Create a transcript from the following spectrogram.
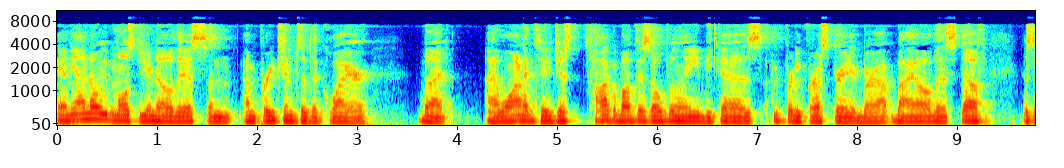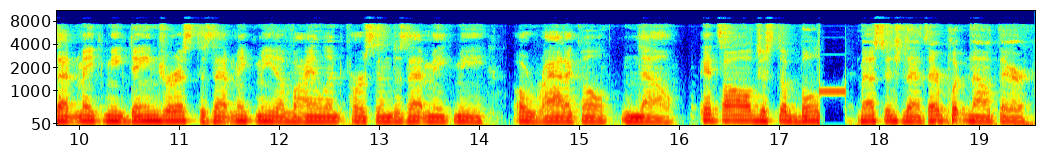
And I know most of you know this, and I'm preaching to the choir, but I wanted to just talk about this openly because I'm pretty frustrated by, by all this stuff. Does that make me dangerous? Does that make me a violent person? Does that make me a radical? No. It's all just a bull message that they're putting out there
